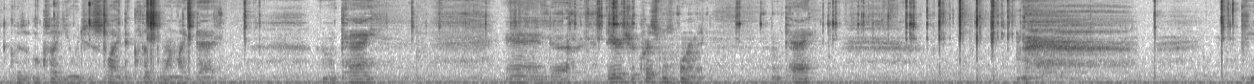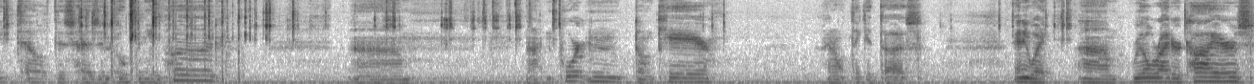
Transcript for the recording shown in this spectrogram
because it looks like you would just slide the clip on like that. Okay, and uh, there's your Christmas ornament. Okay. Can't tell if this has an opening hood. Um, not important, don't care. I don't think it does. Anyway, um, Real Rider Tires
